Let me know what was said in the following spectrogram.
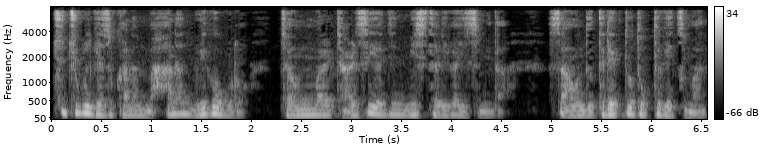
추측을 계속하는 많은 왜곡으로 정말 잘 쓰여진 미스터리가 있습니다. 사운드 트랙도 독특했지만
